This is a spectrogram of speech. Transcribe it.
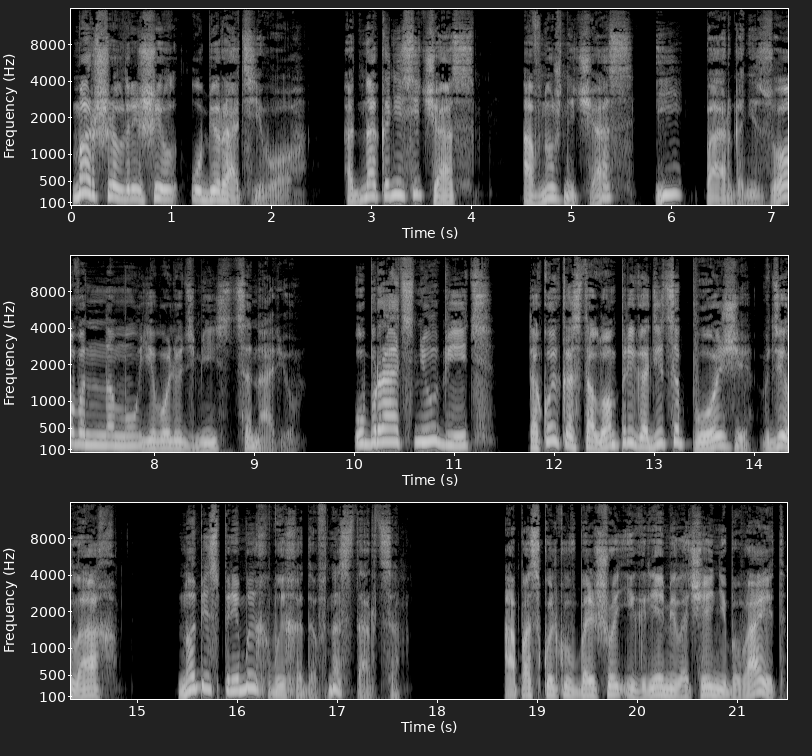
Маршал решил убирать его, однако не сейчас, а в нужный час и по организованному его людьми сценарию. Убрать не убить. Такой костолом пригодится позже, в делах, но без прямых выходов на старца. А поскольку в большой игре мелочей не бывает,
